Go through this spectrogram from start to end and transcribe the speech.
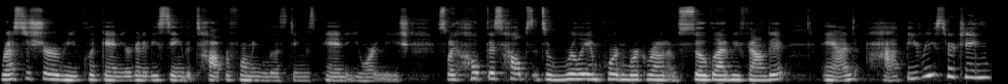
rest assured when you click in, you're going to be seeing the top performing listings in your niche. So I hope this helps. It's a really important workaround. I'm so glad we found it and happy researching.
